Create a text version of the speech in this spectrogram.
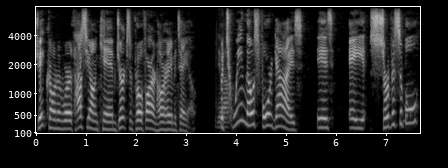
Jake Cronenworth, Ha-Seong Kim, Jurickson Profar, and Jorge Mateo. Yeah. Between those four guys is a serviceable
